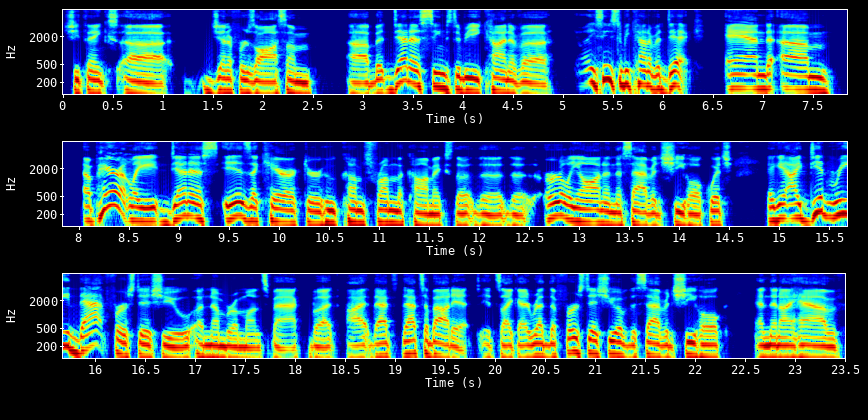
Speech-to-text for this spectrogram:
She thinks uh, Jennifer's awesome, uh, but Dennis seems to be kind of a he seems to be kind of a dick. And um, apparently, Dennis is a character who comes from the comics, the the the early on in the Savage She-Hulk, which again, I did read that first issue a number of months back, but I, that's, that's about it. It's like I read the first issue of the Savage She-Hulk and then I have,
